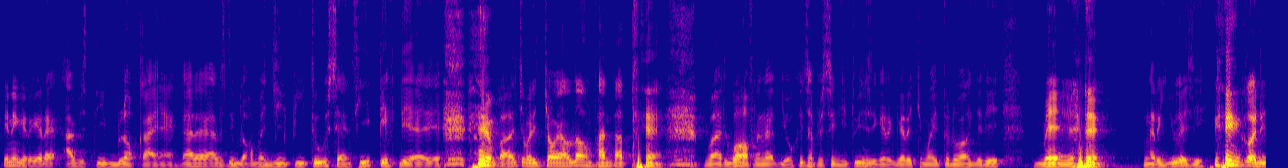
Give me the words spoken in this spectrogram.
Ini gara-gara abis di blok kayaknya karena abis di blok sama GP2 sensitif dia. Padahal cuma dicoel dong pantatnya. Buat gue gak pernah liat Jokic sampai segitunya sih gara-gara cuma itu doang. Jadi me ngeri juga sih. Kok di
